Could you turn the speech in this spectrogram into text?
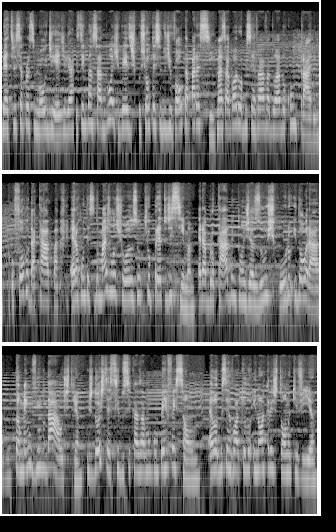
Beatriz se aproximou de Edgar e, sem pensar duas vezes, puxou o tecido de volta para si, mas agora o observava do lado contrário. O forro da capa era com tecido mais luxuoso que o preto de cima. Era brocado em tons de azul escuro e dourado, também vindo da Áustria. Os dois tecidos se casavam com perfeição. Ela observou aquilo e não acreditou no que via.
